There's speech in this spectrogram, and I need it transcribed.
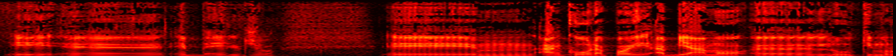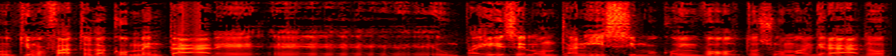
e, eh, e Belgio. E, ehm, ancora, poi abbiamo eh, l'ultimo, l'ultimo, fatto da commentare, eh, un paese lontanissimo, coinvolto suo malgrado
